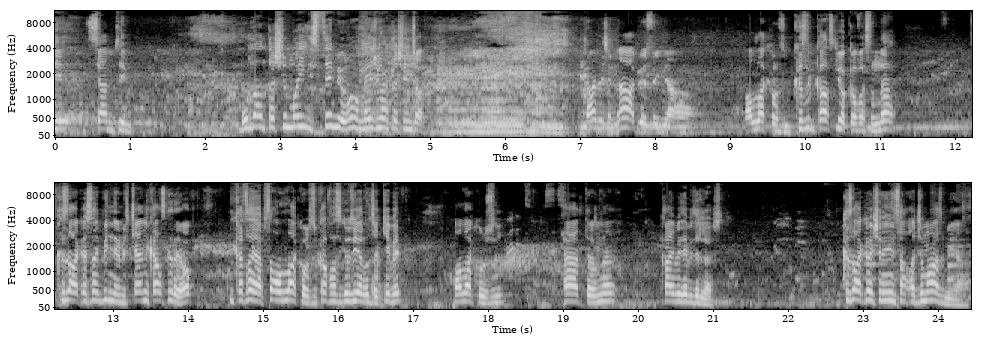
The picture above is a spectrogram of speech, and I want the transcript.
kendi semtim. Buradan taşınmayı istemiyorum ama mecburen taşınacağım. Kardeşim ne yapıyorsun ya? Allah korusun. Kızın kaskı yok kafasında. Kız arkasına bindirmiş. Kendi kaskı da yok. Bir kaza yapsa Allah korusun. Kafası gözü yarılacak gibi. Allah korusun. Hayatlarını kaybedebilirler. Kız arkadaşına insan acımaz mı ya?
